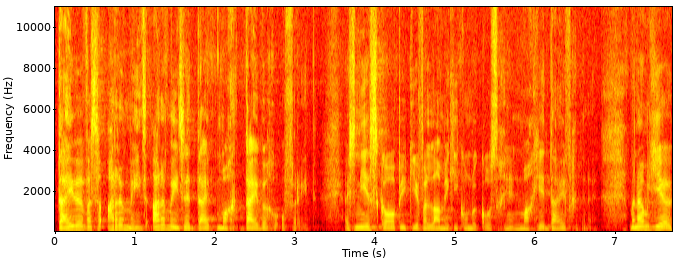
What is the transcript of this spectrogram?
Duwe was 'n arme mens. Arme mense het duif mag duwe geoffer het. As jy nie 'n skapietjie of 'n lammetjie kon bekostig nie, mag jy 'n duif gedoen het. Maar nou moet jy jou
